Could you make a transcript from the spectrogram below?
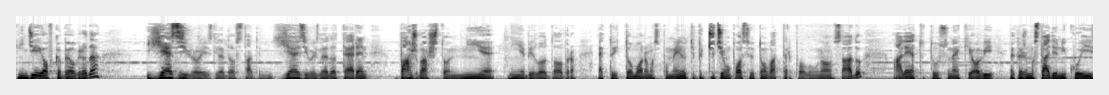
Inđije i Ofka Beograda, jezivo je izgledao stadion, jezivo je izgledao teren, baš baš to nije nije bilo dobro. Eto i to moramo spomenuti. Pričat ćemo posle o tom Waterpolu u Novom Sadu, ali eto tu su neki ovi da kažemo stadioni koji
